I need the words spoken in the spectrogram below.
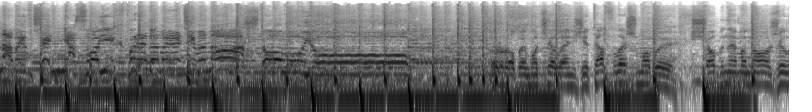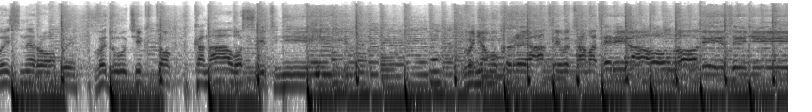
на вивчення своїх предметів наштовую. Робимо челенджі та флешмоби, щоб не множились нероби. Веду тік-ток канал освітній. В ньому креатив та матеріал новітній.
